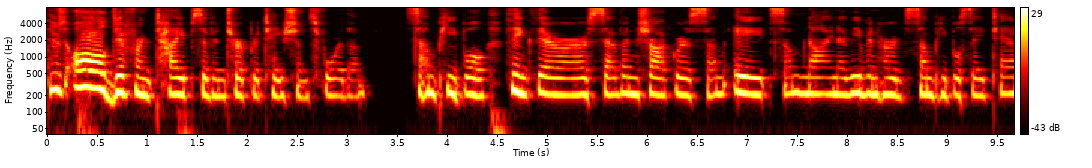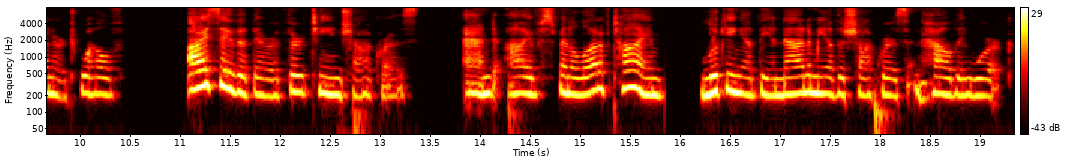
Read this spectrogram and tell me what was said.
there's all different types of interpretations for them. Some people think there are seven chakras, some eight, some nine. I've even heard some people say 10 or 12. I say that there are 13 chakras, and I've spent a lot of time looking at the anatomy of the chakras and how they work.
